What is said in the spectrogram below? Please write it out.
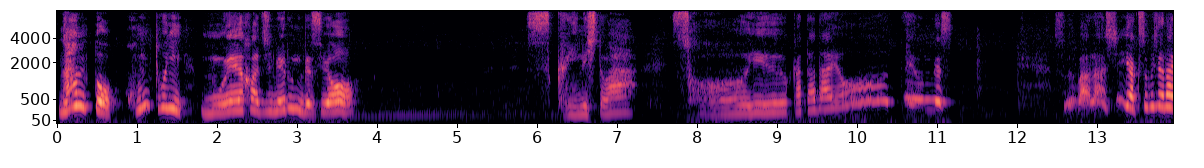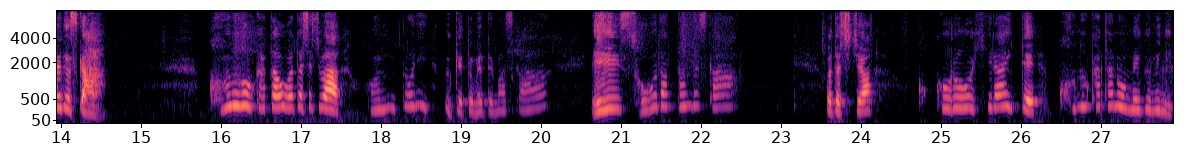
なんと本当に燃え始めるんですよ。救い主とはそういう方だよっんです。素晴らしい約束じゃないですか。この方を私たちは本当に受け止めてますか？えー、そうだったんですか？私たちは心を開いてこの方の恵みに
